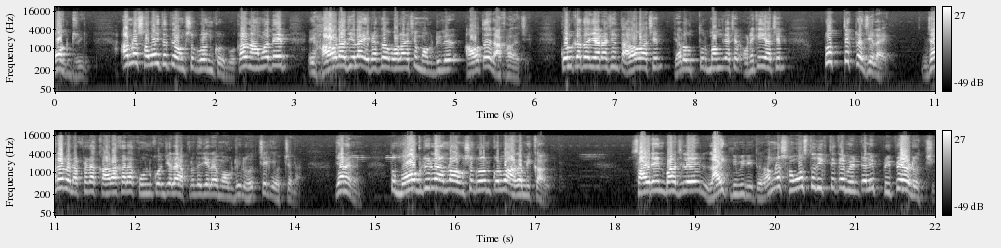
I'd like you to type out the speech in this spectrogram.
মক ড্রিল আমরা সবাই তাতে অংশগ্রহণ করব, কারণ আমাদের এই হাওড়া জেলা এটাকেও বলা হয়েছে মক ড্রিলের আওতায় রাখা হয়েছে। কলকাতায় যারা আছেন, তারাও আছেন, যারা উত্তরবঙ্গে আছেন, অনেকেই আছেন, প্রত্যেকটা জেলায়। জানাবেন আপনারা কারা কারা, কোন কোন জেলায়, আপনাদের জেলায় মক ড্রিল হচ্ছে কি হচ্ছে না। জানাবেন। তো মক ড্রিলে আমরা অংশগ্রহণ করব আগামীকাল। সাইরেন বাজলে লাইট নিবেদিত হবে। আমরা সমস্ত দিক থেকে মেন্টালি প্রিপেয়ার্ড হচ্ছি।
